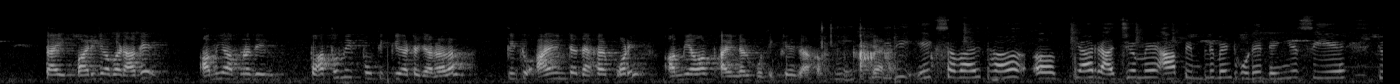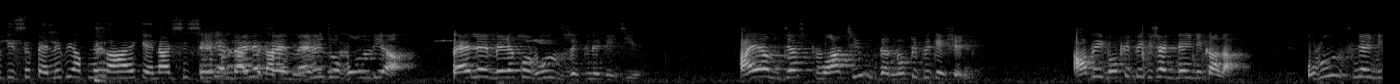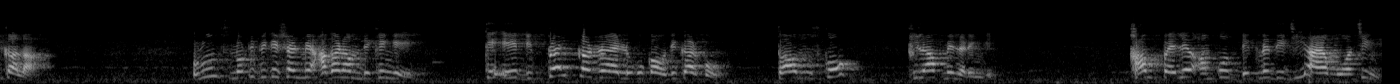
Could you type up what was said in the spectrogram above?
তাই বাড়ি যাবার আগে আমি আপনাদের প্রাথমিক প্রতিক্রিয়াটা জানালাম। কিন্তু আইনটা দেখার পরে আমি আমার ফাইনাল প্রতিক্রিয়া দেখাবো জানাই जी एक सवाल था अ, क्या राज्य में आप इम्प्लीमेंट होने देंगे सीए क्योंकि इससे पहले भी आपने कहा है कि एनआरसी से देखिए मैंने मैंने जो बोल दिया पहले मेरे को रूल्स देखने दीजिए I am just watching the notification अभी नोटिफिकेशन नहीं निकाला रूल्स नहीं निकाला रूल्स नोटिफिकेशन में अगर हम देखेंगे कि ये डिप्राइव कर रहा है लोगों का अधिकार को तो हम उसको खिलाफ में लड़ेंगे। हम पहले हमको देखने दीजिए आई एम वॉचिंग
